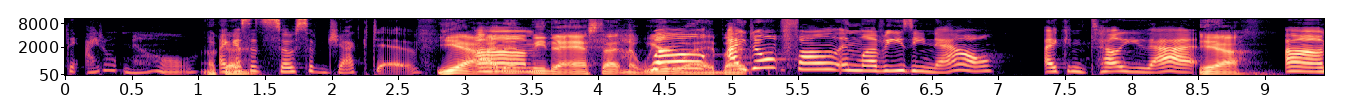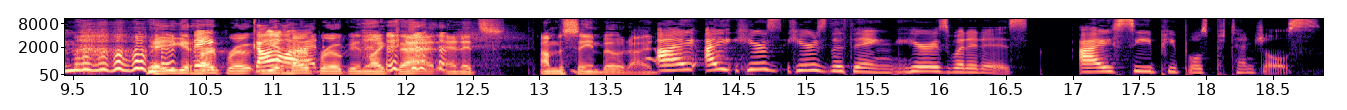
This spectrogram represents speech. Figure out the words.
think I don't know. Okay. I guess it's so subjective. yeah, I didn't Um, mean to ask that in a weird well, way, but I don't fall in love easy now. I can tell you that. yeah, Um yeah, you get heartbroken. You get heartbroken like that, and it's I'm the same boat. I I, I here's here's the thing. Here's what it is. I see people's potentials.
